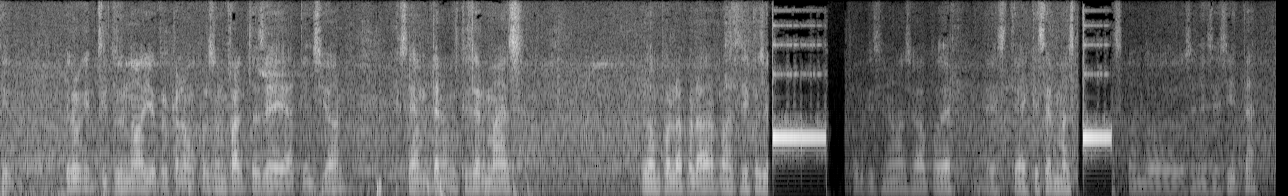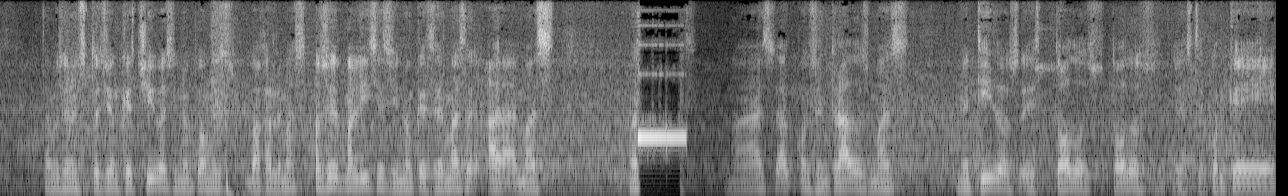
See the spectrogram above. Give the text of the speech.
Yo creo que actitud no, yo creo que a lo mejor son faltas de atención. Que sean- tenemos que ser más, perdón por la palabra, más hijos de porque si no no se va a poder. Este, hay que ser más cuando se necesita. Estamos en una situación que es Chivas y no podemos bajarle más. No ser malicia, sino que ser más, a- más, más, más ah, concentrados, más metidos, es, todos, todos, este, porque,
